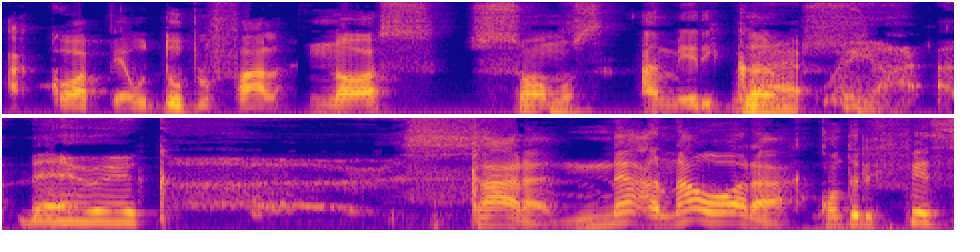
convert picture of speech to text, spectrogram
a cópia, o duplo fala? Nós somos americanos. We are Americans. Cara, na, na hora, quando ele fez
